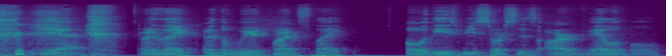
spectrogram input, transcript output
yeah. Or like or the weird part's like oh these resources are available.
